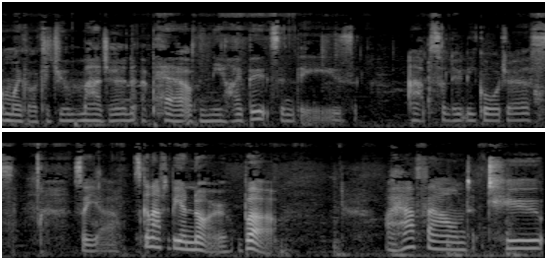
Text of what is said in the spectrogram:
Oh my God, could you imagine a pair of knee-high boots in these? Absolutely gorgeous. So yeah, it's gonna have to be a no, but I have found two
